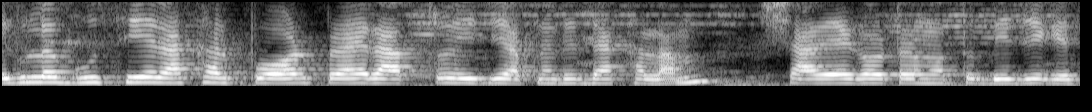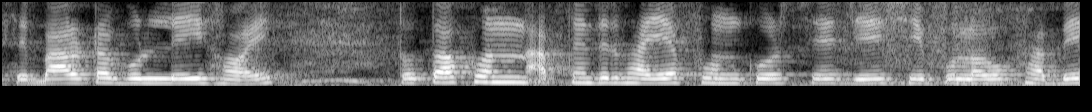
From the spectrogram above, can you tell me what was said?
এগুলো গুছিয়ে রাখার পর প্রায় রাত্র এই যে আপনাদের দেখালাম, সাড়ে এগারোটার মতো বেজে গেছে, বারোটা বললেই হয়। তো তখন আপনাদের ভাইয়া ফোন করছে যে সে পোলাও খাবে,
